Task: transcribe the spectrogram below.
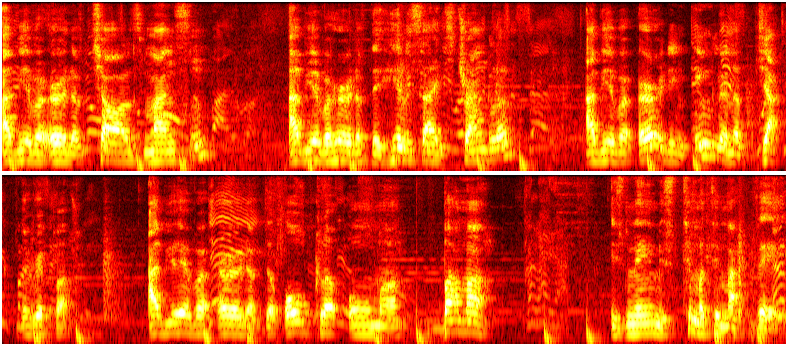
Have you ever heard of Charles Manson? Have you ever heard of the Hillside Strangler? Have you ever heard in England of Jack the Ripper? Have you ever heard of the Oklahoma Bomber? His name is Timothy McVeigh.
